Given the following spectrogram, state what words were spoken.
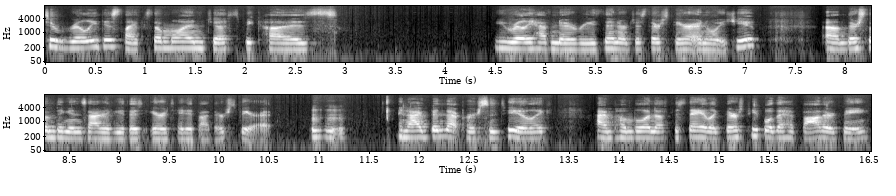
to really dislike someone just because you really have no reason or just their spirit annoys you, um, there's something inside of you that's irritated by their spirit. Mhm. And I've been that person too. Like, I'm humble enough to say, like, there's people that have bothered me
